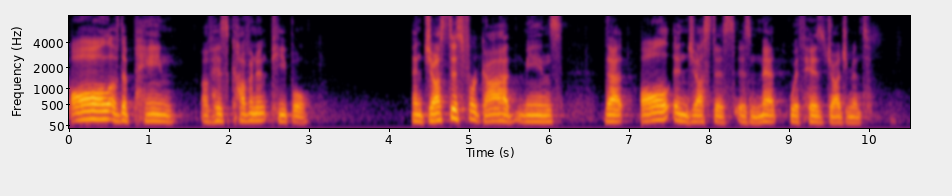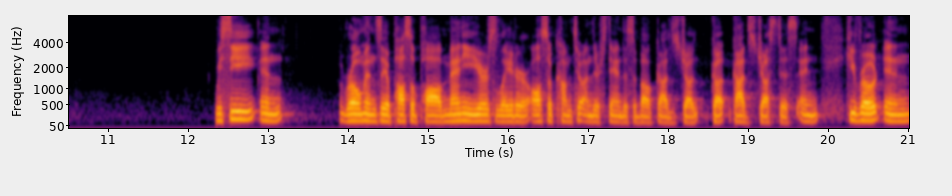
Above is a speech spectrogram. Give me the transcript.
all of the pain of his covenant people. And justice for God means that all injustice is met with his judgment. We see in Romans, the Apostle Paul, many years later, also come to understand this about God's, ju- God's justice. And he wrote in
